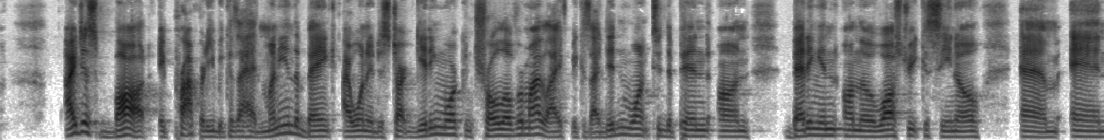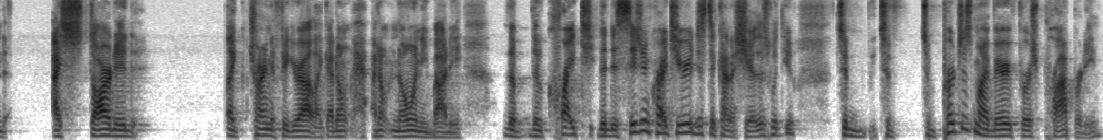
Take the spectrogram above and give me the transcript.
I just bought a property because I had money in the bank. I wanted to start getting more control over my life because I didn't want to depend on betting in on the Wall Street casino. Um, and I started like trying to figure out like I don't I don't know anybody. The the criteria the decision criteria, just to kind of share this with you, to to to purchase my very first property,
